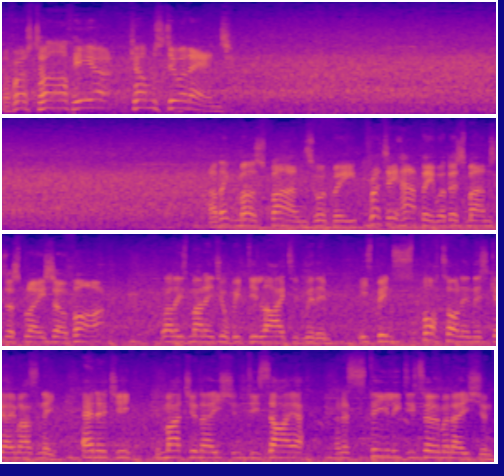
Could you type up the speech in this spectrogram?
The first half here comes to an end. I think most fans would be pretty happy with this man's display so far. Well, his manager will be delighted with him. He's been spot on in this game, hasn't he? Energy, imagination, desire, and a steely determination.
